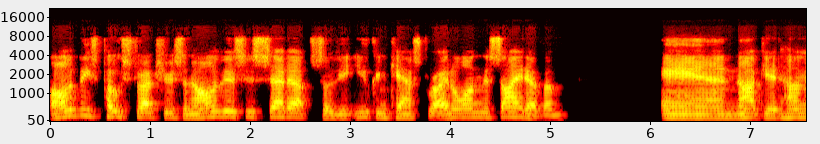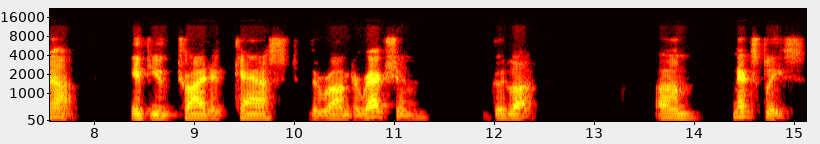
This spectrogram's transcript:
all of these post structures and all of this is set up so that you can cast right along the side of them and not get hung up. If you try to cast the wrong direction, good luck. Um, next, please.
